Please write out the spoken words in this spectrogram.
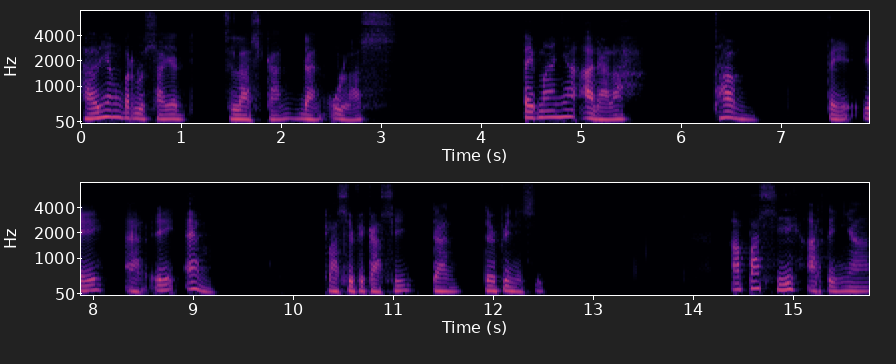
hal yang perlu saya jelaskan dan ulas, temanya adalah term, T-E-R-E-M, klasifikasi dan definisi. Apa sih artinya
